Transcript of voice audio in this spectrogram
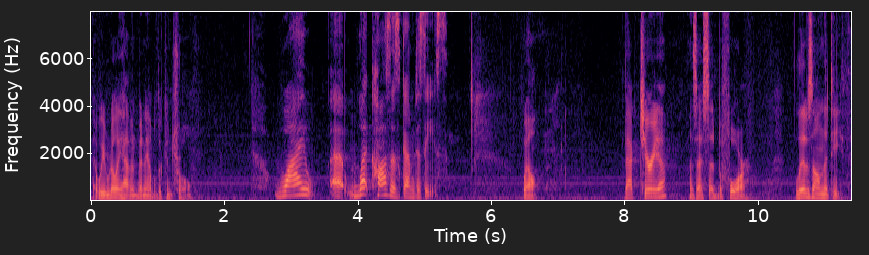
that we really haven't been able to control. Why, uh, what causes gum disease? Well, bacteria, as I said before, lives on the teeth.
